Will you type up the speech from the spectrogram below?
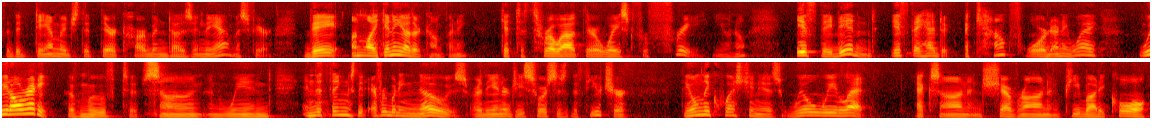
for the damage that their carbon does in the atmosphere. They, unlike any other company, get to throw out their waste for free, you know. If they didn't, if they had to account for it anyway, we'd already have moved to sun and wind and the things that everybody knows are the energy sources of the future. The only question is, will we let Exxon and Chevron and Peabody Coal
